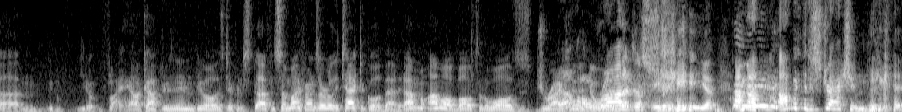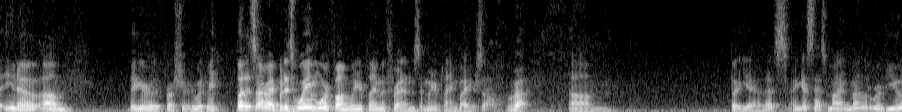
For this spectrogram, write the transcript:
um, you can you know fly helicopters in and do all this different stuff. And so my friends are really tactical about it. I'm I'm all balls to the walls, just drive I'm through the door. and just yep, I'm I'll be the distraction. you know, um, they get really frustrated with me, but it's all right. But it's way more fun when you're playing with friends than when you're playing by yourself. Right. Um, but yeah, that's I guess that's my, my little review.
